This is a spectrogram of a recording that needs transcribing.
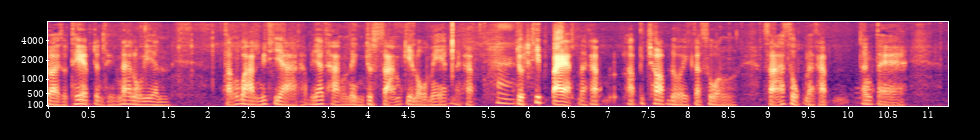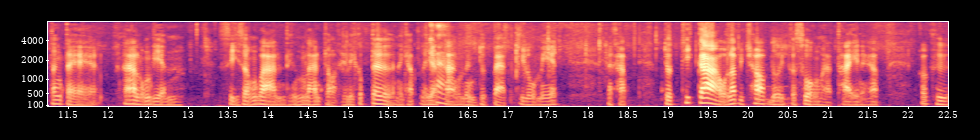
ดอยสุเทพจนถึงหน้าโรงเรียน สังวานวิทยาครับระยะทาง 1.3 กิโลเมตรนะครับค่ะจุดที่ 8 นะครับ รับผิดชอบโดยกระทรวงสาธารณสุขนะครับ ตั้งแต่ตั้งแต่หน้าโรงเรียนสีสังวานถึงลานจอดเฮลิคอปเตอร์นะครับ ระยะค่ะทาง 1.8 กิโลเมตรนะครับ จุดที่ 9 รับผิดชอบโดยกระทรวงมหาดไทยนะครับ ก็คือ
